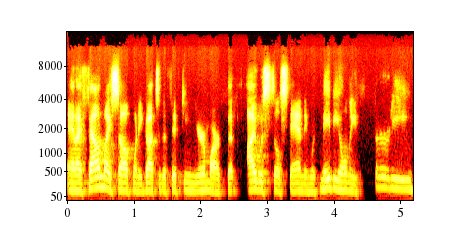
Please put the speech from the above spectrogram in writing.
And I found myself when he got to the 15 year mark that I was still standing with maybe only 30,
